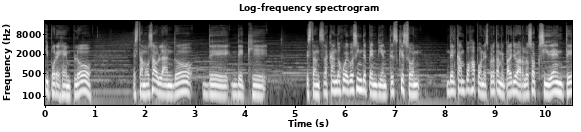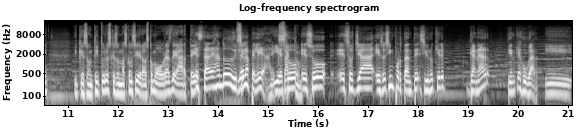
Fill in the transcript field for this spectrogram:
Y por ejemplo, estamos hablando de, de que están sacando juegos independientes que son del campo japonés, pero también para llevarlos a Occidente y que son títulos que son más considerados como obras de arte. Está dejando de huirle Sí, a la pelea. Y eso, exacto. eso, eso ya, eso es importante. Si uno quiere ganar, tiene que jugar. Y,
